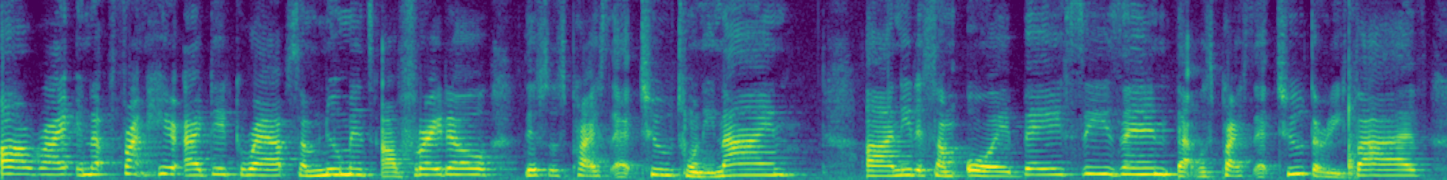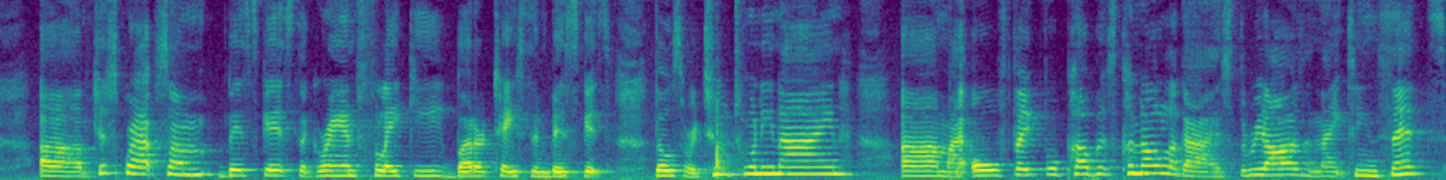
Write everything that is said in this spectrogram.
Alright, and up front here I did grab some Newman's Alfredo. This was priced at $2.29. Uh, I needed some Old Bay season. That was priced at $2.35. Um, just grab some biscuits, the Grand Flaky Butter Tasting Biscuits. Those were $2.29. Uh, my Old Faithful Publix Canola, guys, $3.19.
